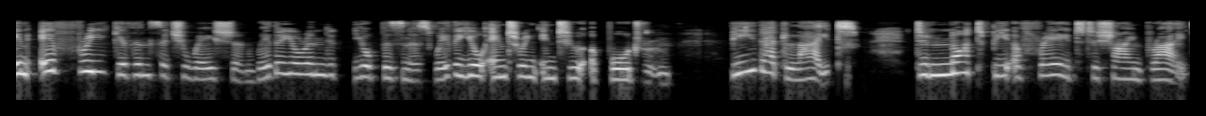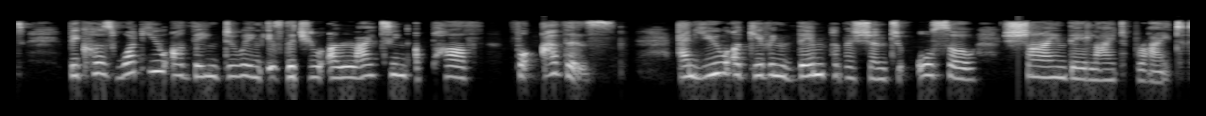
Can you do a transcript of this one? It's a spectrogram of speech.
In every given situation, whether you're in your business, whether you're entering into a boardroom, be that light. Do not be afraid to shine bright because what you are then doing is that you are lighting a path for others and you are giving them permission to also shine their light bright.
